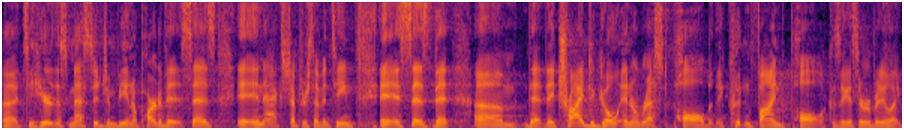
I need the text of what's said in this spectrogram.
uh, to hear this message and being a part of it. It says in Acts chapter 17, it says that, um, that they tried to go and arrest Paul, but they couldn't find Paul because I guess everybody like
